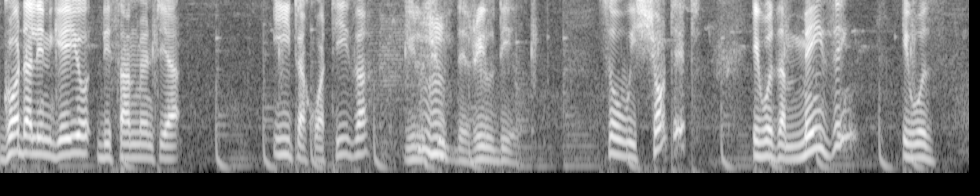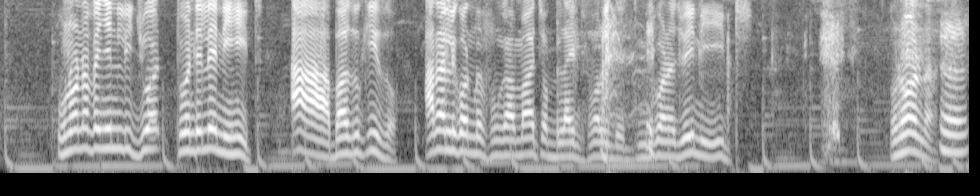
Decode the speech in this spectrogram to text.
god alinigia hiyo discernment ya hii itakuwa teaser you'll shoot the real deal so we shot it. It was amazing. It was unaona venye nilijua tuendelee ni hit ah, bazukizo. Hata nilikuwa nimefunga macho blindfolded. Nilikuwa najua hii ni hit unaona?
